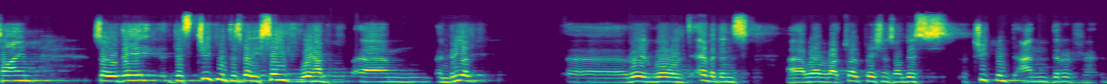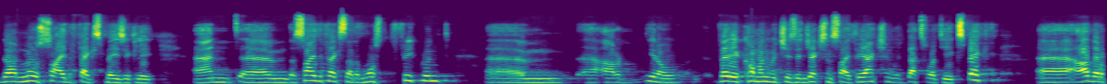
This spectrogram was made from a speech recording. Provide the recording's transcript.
time. So the, this treatment is very safe. We have um, in real, uh, real world evidence, uh, we have about 12 patients on this treatment and there are, there are no side effects basically. And um, the side effects that are most frequent um, are, you know, very common, which is injection site reaction. That's what you expect. uh, other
